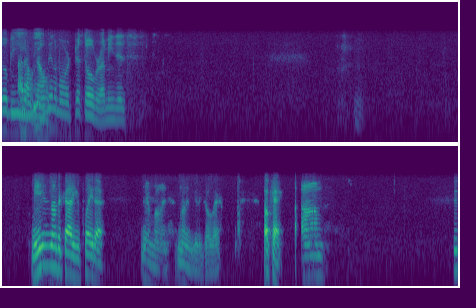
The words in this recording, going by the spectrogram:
He'll be minimum or just over. I mean, it's. I mean, he's another guy who played a. Never mind. I'm not even going to go there. Okay. Um. Do,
